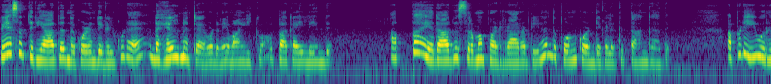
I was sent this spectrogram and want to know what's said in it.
பேச தெரியாத அந்த குழந்தைகள் கூட அந்த ஹெல்மெட்டை உடனே வாங்கிக்கும் அப்பா கையிலேருந்து அப்பா ஏதாவது சிரமப்படுறார் அப்படின்னா அந்த பொன் குழந்தைகளுக்கு தாங்காது. அப்படி ஒரு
